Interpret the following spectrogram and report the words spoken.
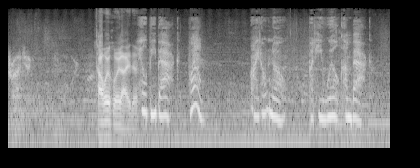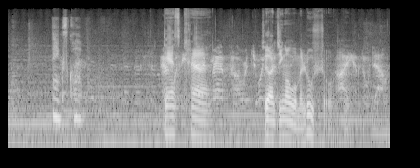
project 他会回来的。 He'll be back. When? I don't know, but he will come back. Thanks, Clem. Dance can，虽然尽管我们入手，人手可真多。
